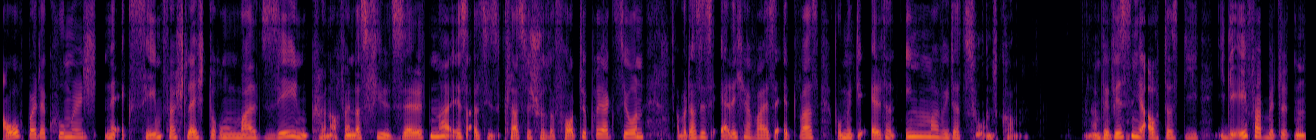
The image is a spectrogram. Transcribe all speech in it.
auch bei der Kuhmilch eine Exemverschlechterung mal sehen können, auch wenn das viel seltener ist als diese klassische Soforttypreaktion. Aber das ist ehrlicherweise etwas, womit die Eltern immer wieder zu uns kommen. Wir wissen ja auch, dass die IgE-Vermittelten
